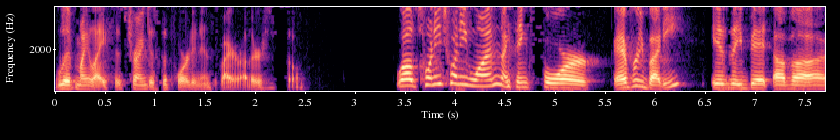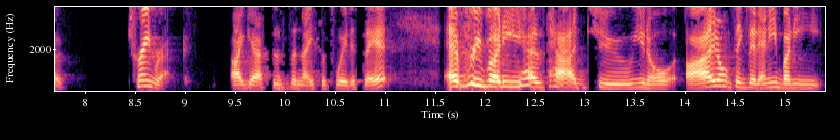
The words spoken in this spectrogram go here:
live my life is trying to support and inspire others. So, well, 2021, I think for everybody is a bit of a train wreck, I guess is the nicest way to say it. Everybody has had to, you know, I don't think that anybody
